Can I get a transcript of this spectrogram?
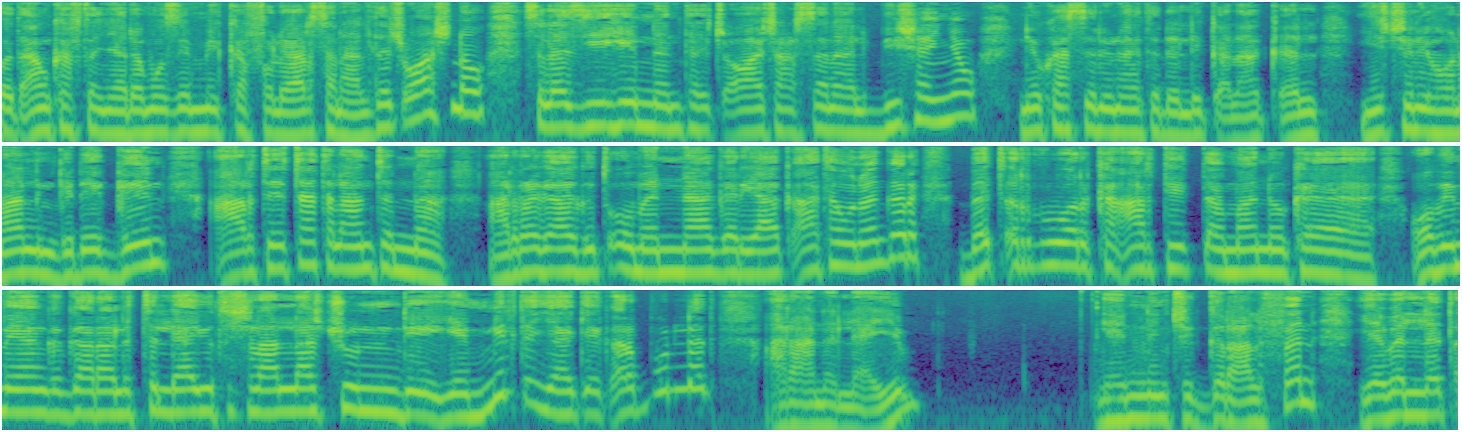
በጣም ከፍተኛ ደሞዝ የሚከፈለው የአርሰናል ተጫዋች ነው። ስለዚህ ይህንን ተጫዋች አርሰናል ቢሸኘው ኒውካስል ዩናይትድ ሊቀላቀል ይችል ይሆናል። እንግዲህ ግን አርቴታ ትላንትና አረጋግጦ መናገር ያቃተው ነገር በጥር ወር ከአርቴታ ማነው ከኦባሜያንግ ጋር ልትለያዩ ትችላላችሁ እንዴ የሚል ጥያቄ ቀርቦለት ኧረ አንለያይም ይህንን ችግር አልፈን የበለጠ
